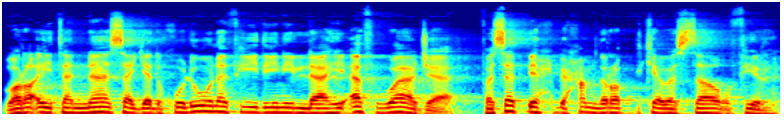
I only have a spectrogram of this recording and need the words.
ورأيت الناس يدخلون في دين الله أفواجا فسبح بحمد ربك واستغفره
